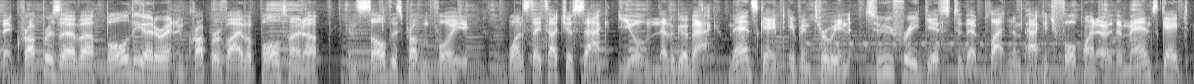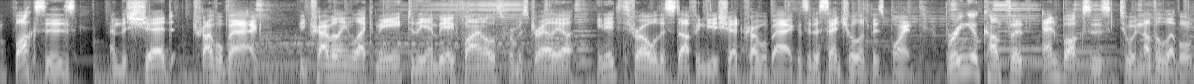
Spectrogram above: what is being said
their Crop Preserver, Ball Deodorant, and Crop Reviver Ball Toner can solve this problem for you. Once they touch your sack, you'll never go back. Manscaped even threw in two free gifts to their Platinum Package 4.0 the Manscaped Boxes and the Shed Travel Bag. If you're traveling like me to the NBA Finals from Australia, you need to throw all this stuff into your shed travel bag. It's an essential at this point. Bring your comfort and boxes to another level.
